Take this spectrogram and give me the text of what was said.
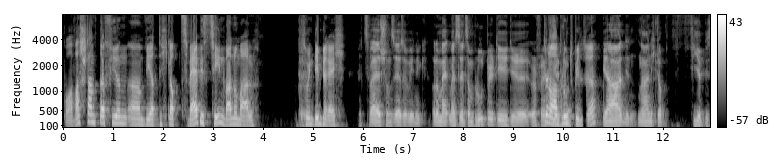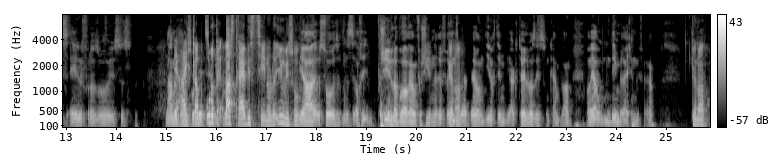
boah, was stand da für ein äh, Wert? Ich glaube, zwei bis zehn war normal. So in dem Bereich. Zwei ist schon sehr, sehr wenig. Oder meinst du jetzt am Blutbild die, die Reference? Genau, am Blutbild, ja. Ja, nein, ich glaube vier bis elf oder so ist es. Ja, ich glaube, oder was, drei bis zehn oder irgendwie so. Ja, so, auch verschiedene Labore haben verschiedene Referenzwerte genau. und je nachdem, wie aktuell was ist und kein Plan. Aber ja, um den Bereich ungefähr. Ja. Genau.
